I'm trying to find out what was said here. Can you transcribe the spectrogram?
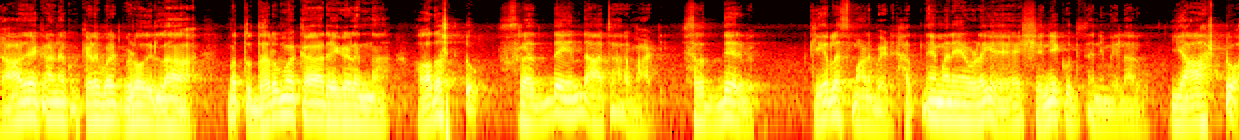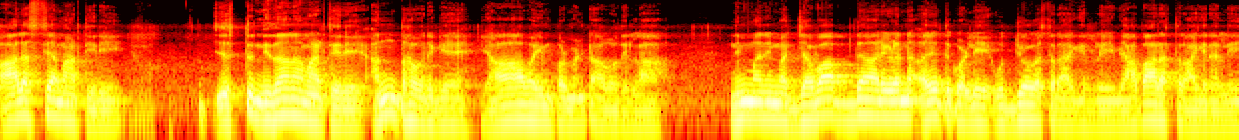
ಯಾವುದೇ ಕಾರಣಕ್ಕೂ ಕೆಳಗೆ ಬರೋಕ್ಕೆ ಬಿಡೋದಿಲ್ಲ. ಮತ್ತು ಧರ್ಮ ಕಾರ್ಯಗಳನ್ನು ಆದಷ್ಟು ಶ್ರದ್ಧೆಯಿಂದ ಆಚಾರ ಮಾಡಿ. ಶ್ರದ್ಧೆ ಇರಬೇಕು. ಕೇರ್ಲೆಸ್ ಮಾಡಬೇಡಿ. ಹತ್ತನೇ ಮನೆಯೊಳಗೆ ಶನಿ ಕೂತಿದೆ ನಿಮಗೆಲ್ಲರಿಗೂ ಎಷ್ಟು ಆಲಸ್ಯ ಮಾಡ್ತೀರಿ, ಎಷ್ಟು ನಿಧಾನ ಮಾಡ್ತೀರಿ, ಅಂತಹವರಿಗೆ ಯಾವ ಇಂಪ್ರೂವ್ಮೆಂಟ್ ಆಗೋದಿಲ್ಲ. ನಿಮ್ಮ ನಿಮ್ಮ ಜವಾಬ್ದಾರಿಗಳನ್ನು ಅರಿತುಕೊಳ್ಳಿ. ಉದ್ಯೋಗಸ್ಥರಾಗಿರಲಿ, ವ್ಯಾಪಾರಸ್ಥರಾಗಿರಲಿ,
